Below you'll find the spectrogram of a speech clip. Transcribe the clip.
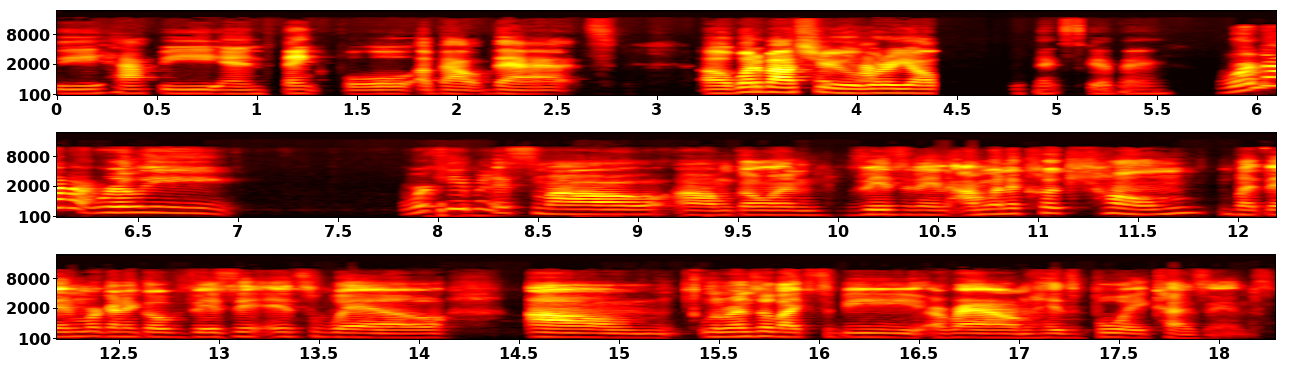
really happy and thankful about that. Uh, what about you? What are y'all Thanksgiving? We're not really we're keeping it small. Um, going visiting. I'm gonna cook home, but then we're gonna go visit as well. Um, Lorenzo likes to be around his boy cousins.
